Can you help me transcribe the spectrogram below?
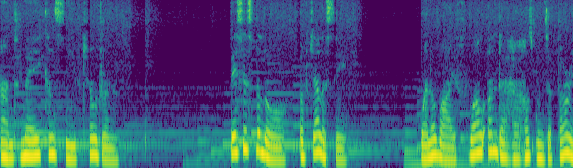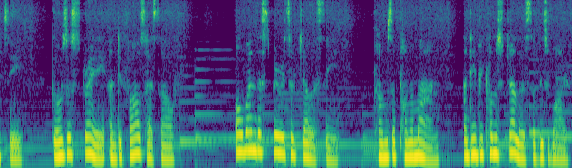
and may conceive children. This is the law of jealousy. When a wife, while under her husband's authority, goes astray and defiles herself, or when the spirit of jealousy comes upon a man and he becomes jealous of his wife,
